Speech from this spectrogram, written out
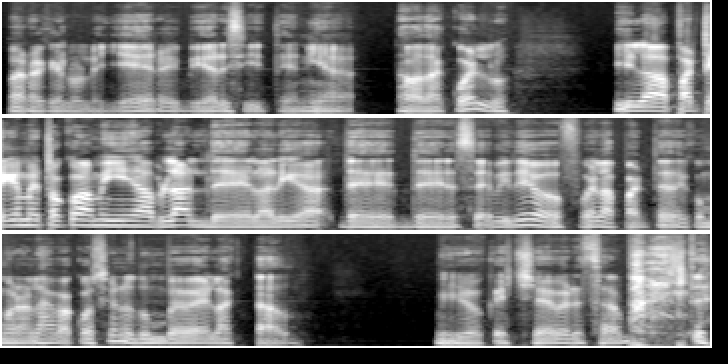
para que lo leyera y viera si tenía, estaba de acuerdo. Y la parte que me tocó a mí hablar de la liga de, de ese video fue la parte de cómo eran las evacuaciones de un bebé lactado. Y yo, qué chévere esa parte.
